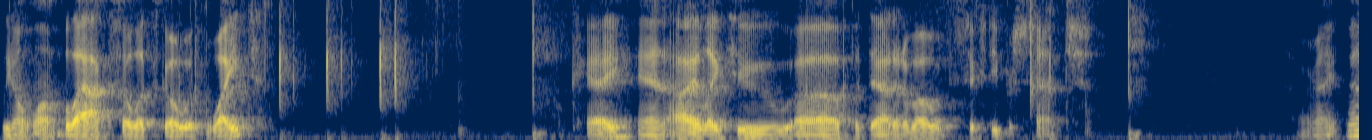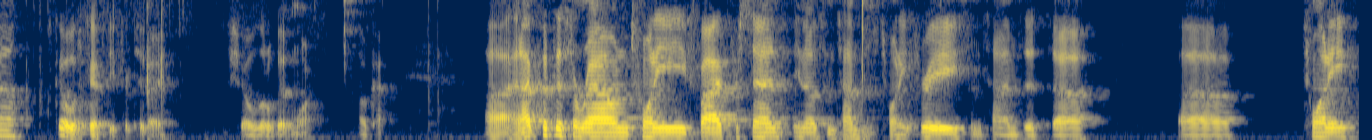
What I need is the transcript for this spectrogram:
We don't want black, so let's go with white. Okay, and I like to uh, put that at about 60%. All right, well, let's go with 50 for today. Show a little bit more. Okay. Uh, and I put this around 25%. You know, sometimes it's 23, sometimes it's uh, uh, 20,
